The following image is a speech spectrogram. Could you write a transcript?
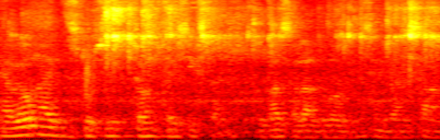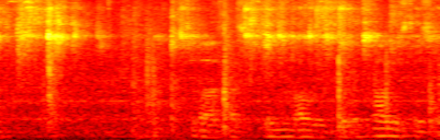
Now we all know the scripture, John 3.16, for God so loved the world, he sent his son to die for us, in do so.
